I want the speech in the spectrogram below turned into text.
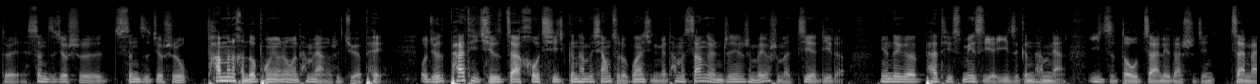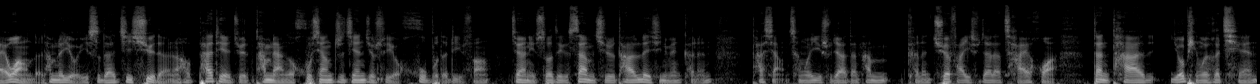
对，甚至就是甚至就是他们的很多朋友认为他们两个是绝配。我觉得 Patty 其实，在后期跟他们相处的关系里面，他们三个人之间是没有什么芥蒂的，因为那个 Patty Smith 也一直跟他们俩一直都在那段时间在来往的，他们的友谊是在继续的。然后 Patty 也觉得他们两个互相之间就是有互补的地方。就像你说，这个 Sam 其实他内心里面可能他想成为艺术家，但他们可能缺乏艺术家的才华，但他有品味和钱。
